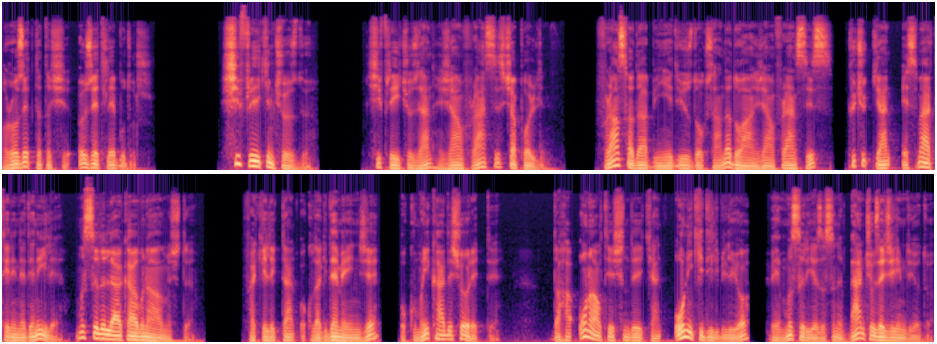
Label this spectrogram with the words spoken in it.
Rosetta taşı özetle budur. Şifreyi kim çözdü? Şifreyi çözen Jean-Francis Chapolin. Fransa'da 1790'da doğan Jean-Francis, küçükken esmer teni nedeniyle Mısırlı lakabını almıştı. Fakirlikten okula gidemeyince okumayı kardeşi öğretti. daha 16 yaşındayken 12 dil biliyor ve Mısır yazısını ben çözeceğim diyordu.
